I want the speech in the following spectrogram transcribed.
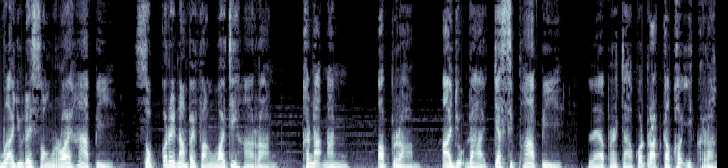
เมื่ออายุได้ 205 ปี ศพก็ได้นำไปฝังไว้ที่ฮาราน ขณะนั้น อับราม อายุได้75ปี แล้วพระเจ้าก็ตรัสกับเขาอีกครั้ง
